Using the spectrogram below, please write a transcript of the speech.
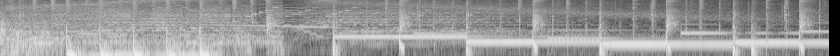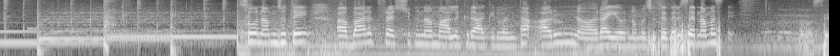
ಆಶೆ. ಸೊ ನಮ್ಮ ಜೊತೆ ಭಾರತ್ ಫ್ರೆಶ್ನ ಮಾಲಕರಾಗಿರುವಂಥ ಅರುಣ್ ರಾಯ್ ಅವರು ನಮ್ಮ ಜೊತೆ ಇದ್ದಾರೆ. ಸರ್, ನಮಸ್ತೆ. ನಮಸ್ತೆ.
